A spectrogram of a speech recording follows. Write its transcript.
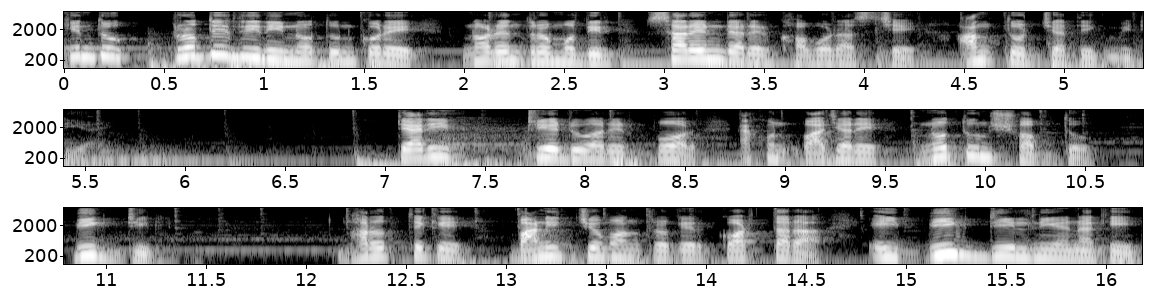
কিন্তু প্রতিদিনই নতুন করে নরেন্দ্র মোদীর সারেন্ডারের খবর আসছে আন্তর্জাতিক মিডিয়ায়। ট্যারিফ ট্রেড ওয়ারের পর এখন বাজারে নতুন শব্দ, বিগ ডিল। ভারত থেকে বাণিজ্য মন্ত্রকের কর্তারা এই বিগ ডিল নিয়ে নাকি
